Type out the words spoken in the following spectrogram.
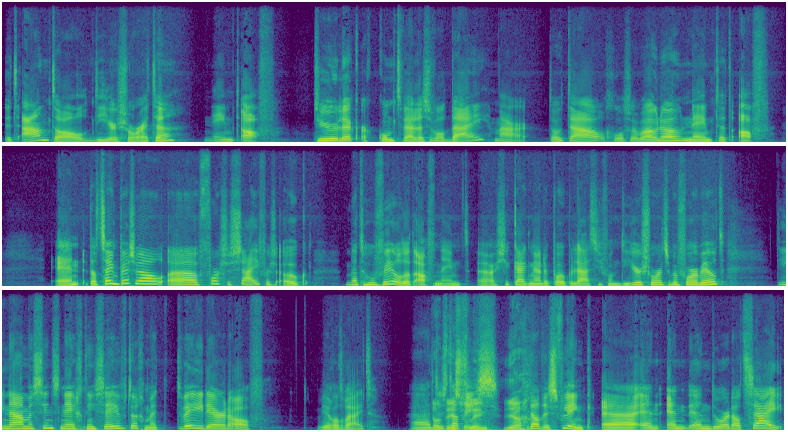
het aantal diersoorten neemt af. Tuurlijk, er komt wel eens wat bij, maar totaal, grosso modo, neemt het af. En dat zijn best wel uh, forse cijfers ook, met hoeveel dat afneemt. Uh, als je kijkt naar de populatie van diersoorten bijvoorbeeld, die namen sinds 1970 met twee derde af, wereldwijd. Uh, dat dus is dat flink. Is, ja. Dat is flink. Uh, en, en, en doordat zij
